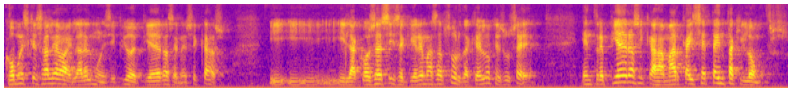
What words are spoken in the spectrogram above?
¿Cómo es que sale a bailar el municipio de Piedras en ese caso? Y, y la cosa es, si se quiere, más absurda. ¿Qué es lo que sucede? Entre Piedras y Cajamarca hay 70 kilómetros.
